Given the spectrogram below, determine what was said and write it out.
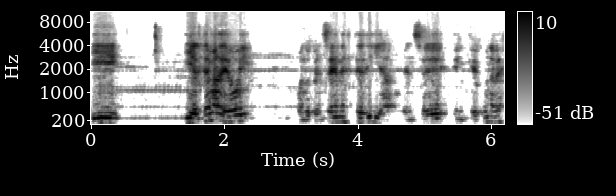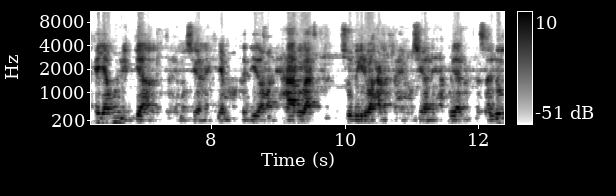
Y, y el tema de hoy, cuando pensé en este día, pensé en que una vez que hayamos limpiado emociones, que ya hemos aprendido a manejarlas, subir, bajar nuestras emociones, a cuidar nuestra salud,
